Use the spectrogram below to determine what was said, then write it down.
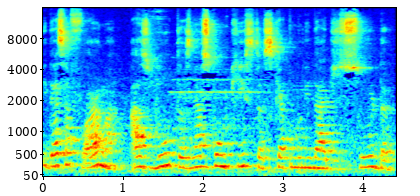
E dessa forma, as lutas, né, as conquistas que a comunidade surda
